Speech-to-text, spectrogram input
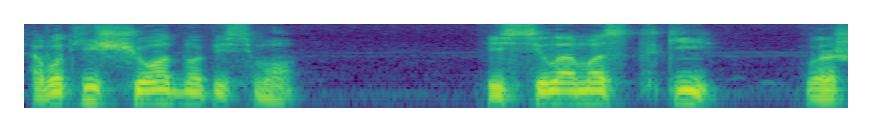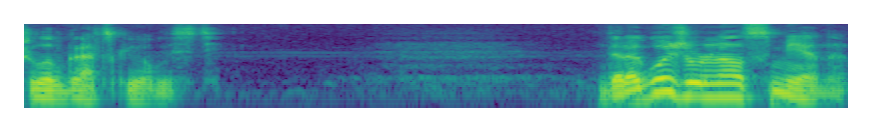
А вот еще одно письмо. Из села Мостки Ворошиловградской области. Дорогой журнал «Смена»,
